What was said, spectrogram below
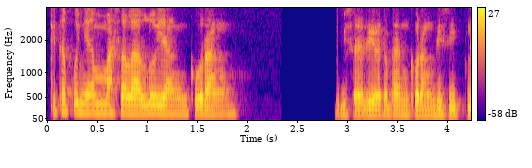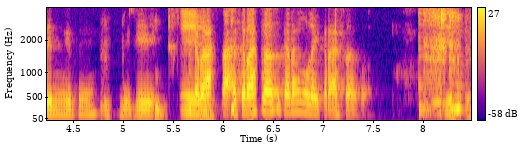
kita punya masa lalu yang kurang bisa dikatakan kurang disiplin gitu ya. jadi Iya. kerasa kerasa sekarang mulai kerasa kok Gitu.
